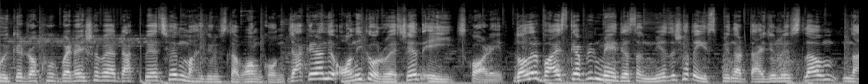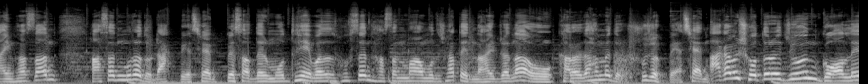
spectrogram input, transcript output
উইকেট রক্ষক ব্যাটার হিসেবে ডাক পেয়েছেন মাহিদুল ইসলাম অঙ্কন। জাকির আলী অনিকও রয়েছেন এই স্কোয়াডে। দলের ভাইস ক্যাপ্টেন মেহেদি হাসান মিরাজের সাথে স্পিনার তাইজুল ইসলাম, নাইম হাসান হাসান মুরাদও ডাক পেয়েছেন। পেসারদের মধ্যে এবাদত হোসেন, হাসান মাহমুদের সাথে নাহিদ রানা ও খালেদ আহমেদও সুযোগ পেয়েছেন। আগামী সতেরো জুন গলে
